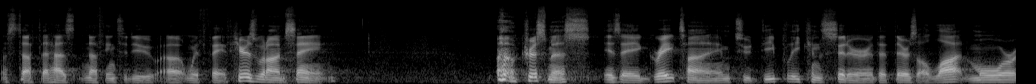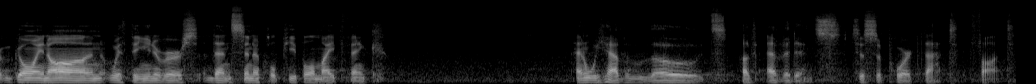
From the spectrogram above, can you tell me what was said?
The stuff that has nothing to do uh, with faith. Here's what I'm saying Christmas is a great time to deeply consider that there's a lot more going on with the universe than cynical people might think. And we have loads of evidence to support that thought.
